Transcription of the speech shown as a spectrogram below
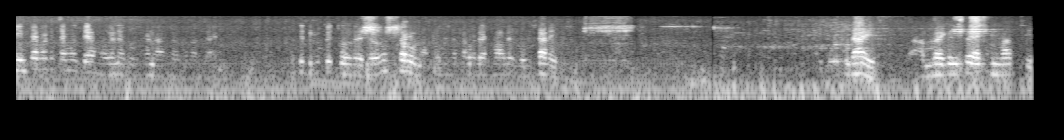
তিনটা বাজে তেমন জ্যাম হবে না গুলশানে যায় যদি আমরা কিন্তু এখন আছি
